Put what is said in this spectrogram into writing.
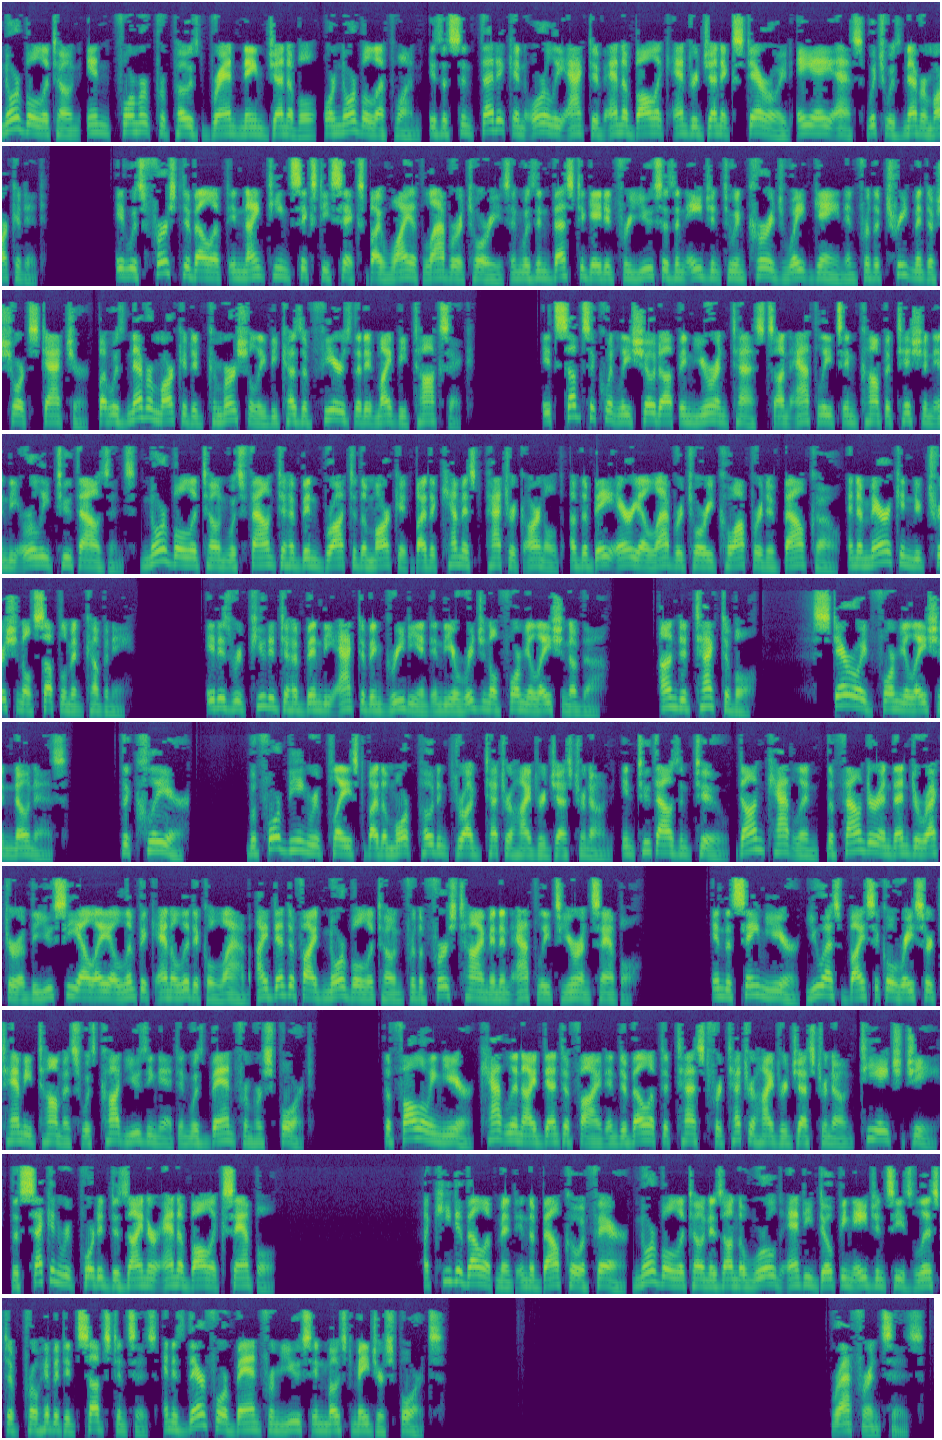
Norboletone, in, former proposed brand name Genabol, or Norbolethone, is a synthetic and orally active anabolic androgenic steroid AAS which was never marketed. It was first developed in 1966 by Wyeth Laboratories and was investigated for use as an agent to encourage weight gain and for the treatment of short stature, but was never marketed commercially because of fears that it might be toxic. It subsequently showed up in urine tests on athletes in competition in the early 2000s. Norboletone was found to have been brought to the market by the chemist Patrick Arnold, of the Bay Area Laboratory Cooperative Balco, an American nutritional supplement company. It is reputed to have been the active ingredient in the original formulation of the undetectable steroid formulation known as the clear before being replaced by the more potent drug tetrahydrogestrinone. In 2002, Don Catlin, the founder and then director of the UCLA Olympic Analytical Lab, identified norboletone for the first time in an athlete's urine sample. In the same year, U.S. bicycle racer Tammy Thomas was caught using it and was banned from her sport. The following year, Catlin identified and developed a test for tetrahydrogestrinone THG, the second reported designer anabolic sample. A key development in the Balco affair, norboletone is on the World Anti-Doping Agency's list of prohibited substances, and is therefore banned from use in most major sports. References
